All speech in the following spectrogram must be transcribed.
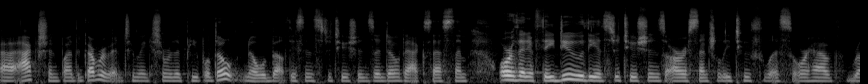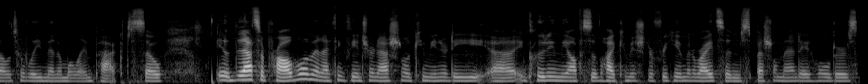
uh, action by the government to make sure that people don't know about these institutions and don't access them, or that if they do, the institutions are essentially toothless or have relatively minimal impact. So you know, that's a problem, and I think the international community, uh, including the Office of the High Commissioner for Human Rights and special mandate holders,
